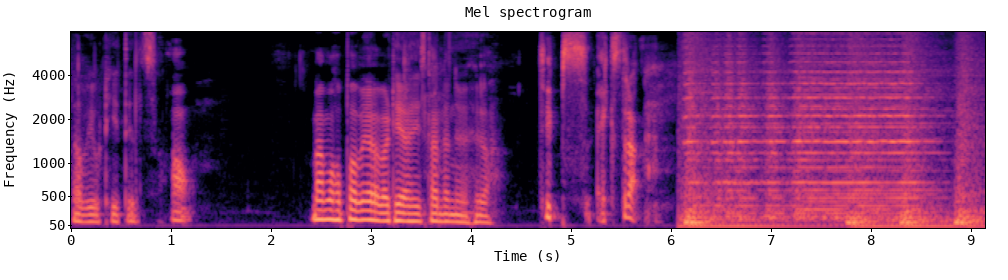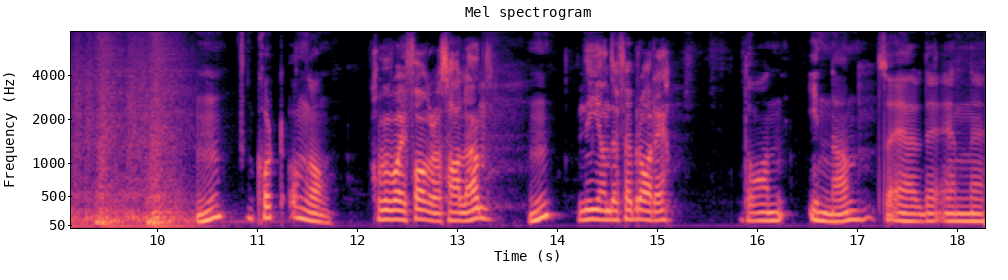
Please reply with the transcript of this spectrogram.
Det har vi gjort hittills. Ja. Men vad hoppar vi över till istället nu? Hur? Tips extra. Mm. Kort omgång. Kommer vara i Fageråshallen. Mm. 9 februari. Dagen innan så är det en eh,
